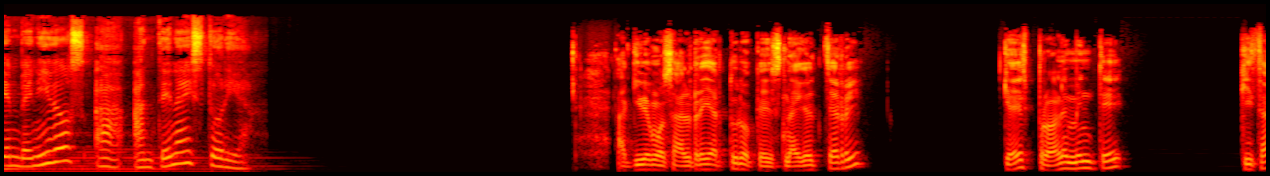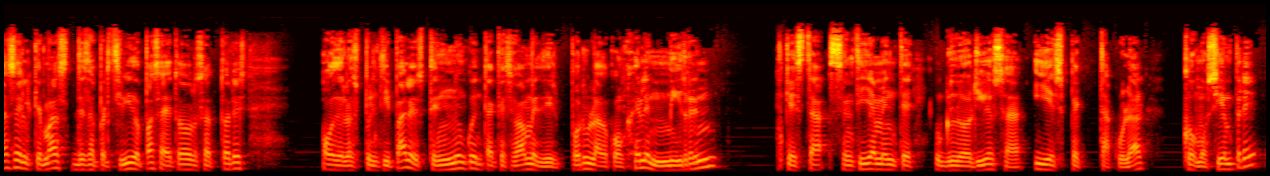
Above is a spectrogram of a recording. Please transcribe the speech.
Bienvenidos a Antena Historia. Aquí vemos al rey Arturo, que es Nigel Terry, que es probablemente quizás el que más desapercibido pasa de todos los actores o de los principales, teniendo en cuenta que se va a medir por un lado con Helen Mirren, que está sencillamente gloriosa y espectacular, como siempre,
